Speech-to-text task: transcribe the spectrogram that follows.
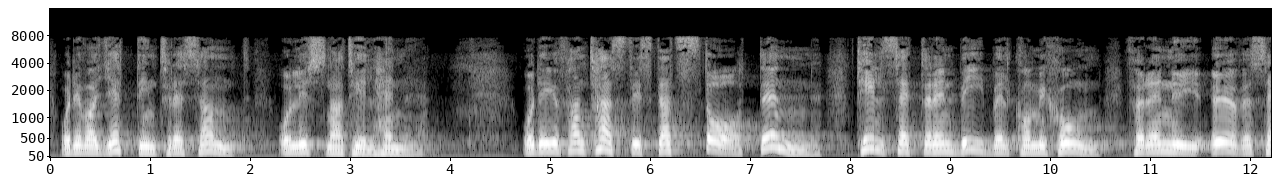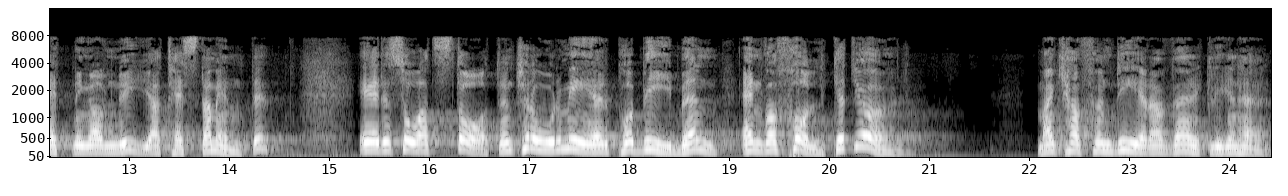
Och det var jätteintressant att lyssna till henne. Och det är ju fantastiskt att staten tillsätter en bibelkommission för en ny översättning av Nya testamentet. Är det så att staten tror mer på Bibeln än vad folket gör? Man kan fundera verkligen här.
